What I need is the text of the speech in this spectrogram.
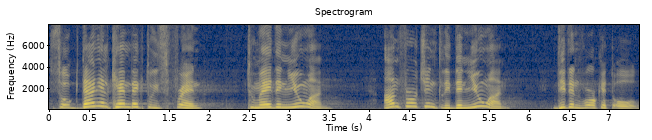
So Daniel came back to his friend to make a new one. Unfortunately, the new one didn't work at all.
